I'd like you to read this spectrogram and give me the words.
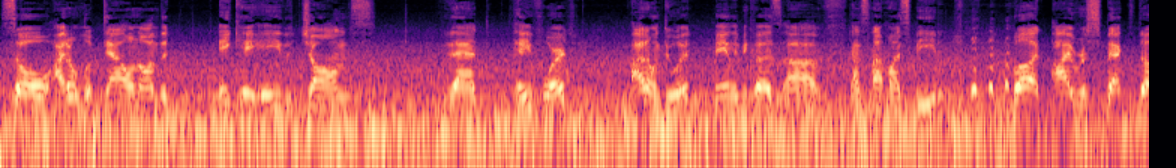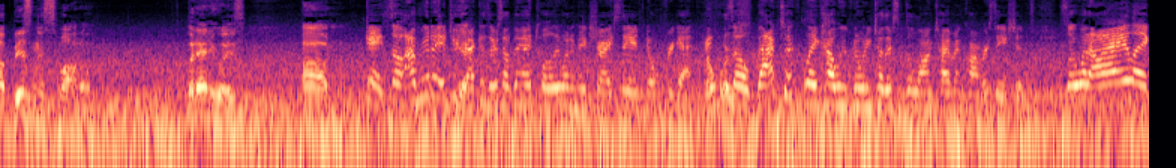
So I don't look down on the AKA the Johns that pay for it. I don't do it mainly because of that's not my speed. but I respect the business model. But anyways, um, Okay, so I'm gonna interject Yeah. because there's something I totally want to make sure I say and don't forget. No worries. So back to like how we've known each other since a long time in conversations. So when I like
